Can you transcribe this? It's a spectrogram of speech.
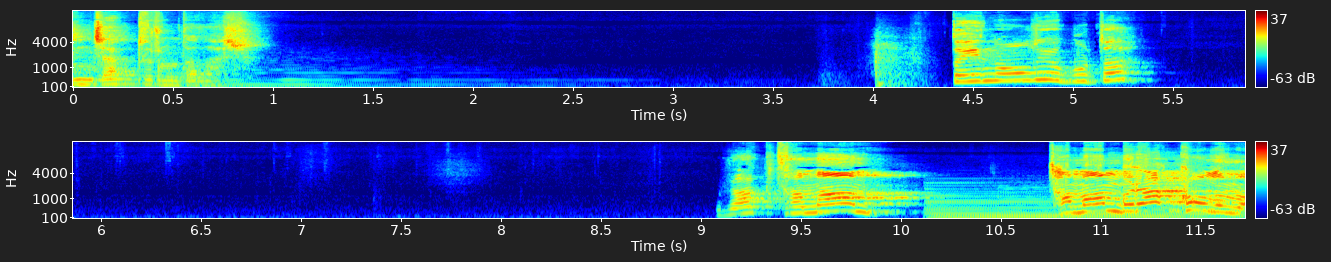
Açılacak durumdalar. Dayı ne oluyor burada? Bırak tamam. Tamam bırak kolumu.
